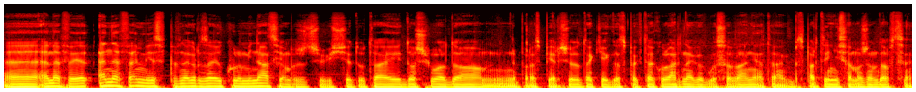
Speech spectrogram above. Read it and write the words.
E, NF, NFM jest pewnego rodzaju kulminacją, bo rzeczywiście tutaj doszło do mm, po raz pierwszy do takiego spektakularnego głosowania, tak, bezpartyjni samorządowcy.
